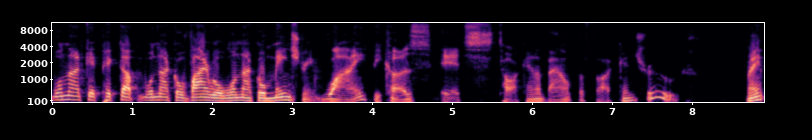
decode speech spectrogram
will not get picked up, will not go viral, will not go mainstream. Why? Because it's talking about the fucking truth, right?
